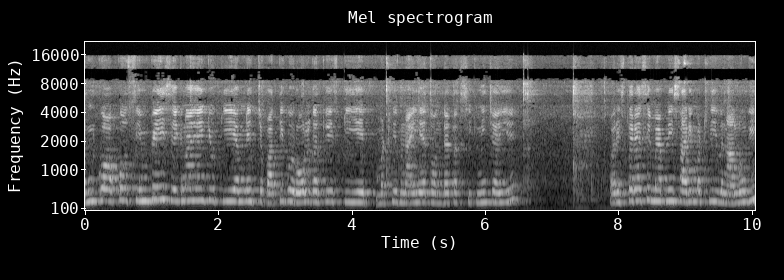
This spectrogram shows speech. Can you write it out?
इनको आपको सिम पे ही सेकना है क्योंकि हमने चपाती को रोल करके इसकी ये मठरी बनाई है तो अंदर तक सीखनी चाहिए। और इस तरह से मैं अपनी सारी मठरी बना लूँगी।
